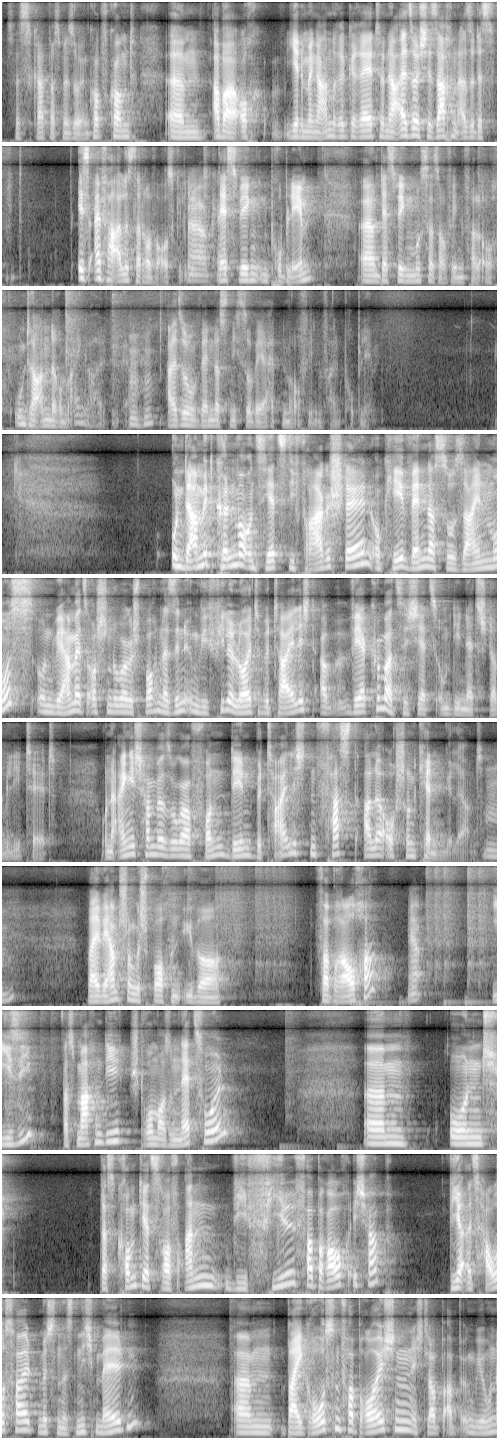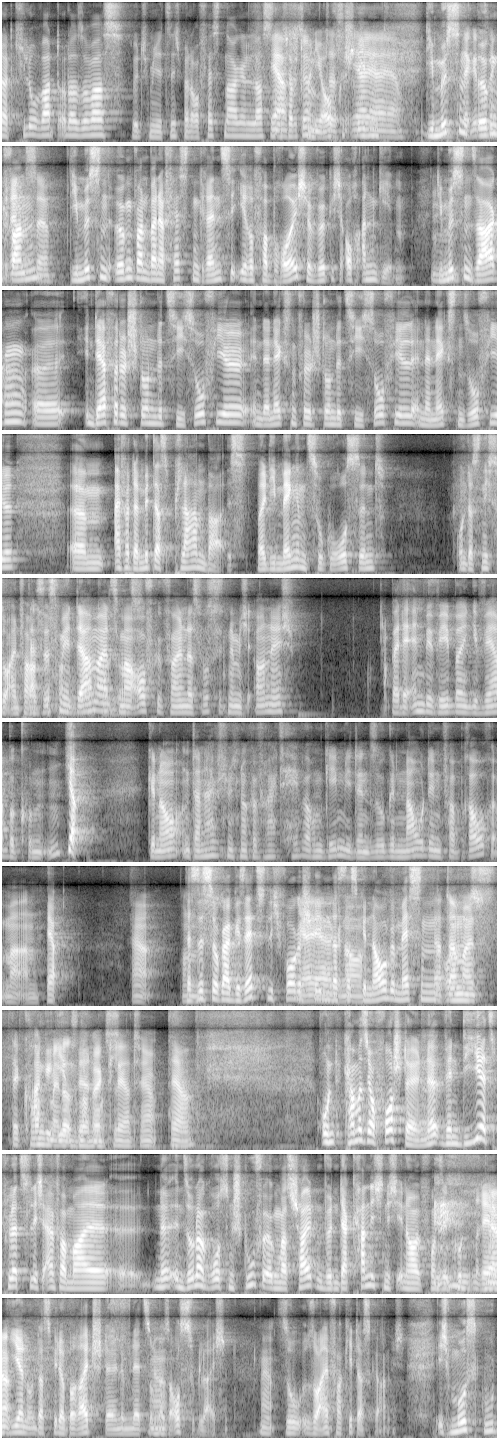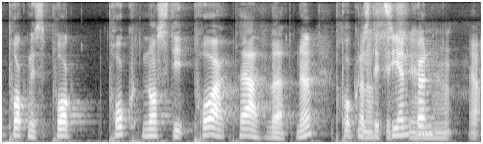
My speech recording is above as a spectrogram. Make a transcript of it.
das ist gerade, was mir so in den Kopf kommt. Ähm, aber auch jede Menge andere Geräte, ne? all solche Sachen. Also das ist einfach alles darauf ausgelegt. Ja, okay. Deswegen ein Problem. Äh, und deswegen muss das auf jeden Fall auch unter anderem eingehalten werden. Also, wenn das nicht so wäre, hätten wir auf jeden Fall ein Problem. Und damit können wir uns jetzt die Frage stellen, okay, wenn das so sein muss, und wir haben jetzt auch schon drüber gesprochen, da sind irgendwie viele Leute beteiligt, aber wer kümmert sich jetzt um die Netzstabilität? Und eigentlich haben wir sogar von den Beteiligten fast alle auch schon kennengelernt. Weil wir haben schon gesprochen über Verbraucher, Ja. easy. Was machen die? Strom aus dem Netz holen. Ähm, und das kommt jetzt darauf an, wie viel Verbrauch ich habe. Wir als Haushalt müssen es nicht melden. Ähm, bei großen Verbräuchen, ich glaube ab irgendwie 100 Kilowatt oder sowas, würde ich mich jetzt nicht mehr darauf festnageln lassen. Ja, ich habe es mir nie stimmt, das- aufgeschrieben. ja, ja. Die müssen irgendwann, die müssen irgendwann bei einer festen Grenze ihre Verbräuche wirklich auch angeben. Die Mhm. müssen sagen, äh, in der Viertelstunde ziehe ich so viel, in der nächsten Viertelstunde ziehe ich so viel, in der nächsten so viel. Ähm, einfach damit das planbar ist, weil die Mengen zu groß sind und das nicht so einfach Das ist mir damals mal aufgefallen, das wusste ich nämlich auch nicht. Bei der NBW bei Gewerbekunden. Ja, Genau, und dann habe ich mich noch gefragt, hey, warum geben die denn so genau den Verbrauch immer an? ja. Ja. Das Und ist sogar gesetzlich vorgeschrieben, Ja, ja, dass das genau. genau gemessen da hat damals der Koch mir angegeben das noch werden muss. erklärt, ja. Ja. Und kann man sich auch vorstellen, ne, wenn die jetzt plötzlich einfach mal äh, ne, in so einer großen Stufe irgendwas schalten würden, da kann ich nicht innerhalb von Sekunden reagieren und das wieder bereitstellen im Netz, um Ja. das auszugleichen. Ja. So, so einfach geht das gar nicht. Ich muss gut prognos pro prognosti pro ja, ne? prognostizieren können. Ja.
